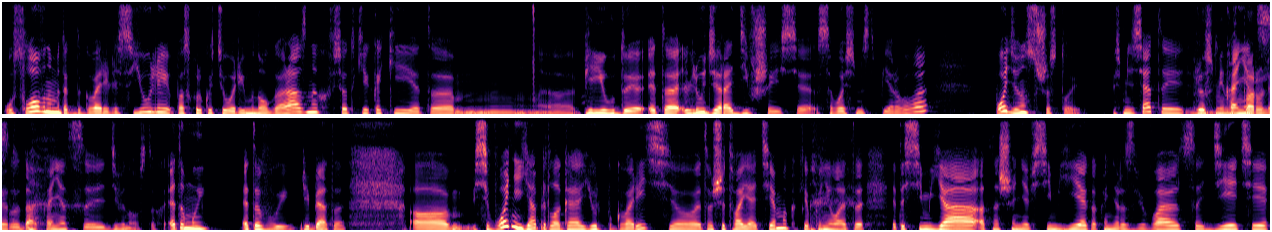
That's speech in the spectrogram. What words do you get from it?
Условно мы так договорились с Юлей, поскольку теорий много разных, все таки какие это э, периоды. Это люди, родившиеся с 81 по 96 80-е, Плюс-минус конец, пару лет. Да, конец 90-х. Это мы, это вы, ребята. Сегодня я предлагаю, Юль, поговорить. э, Это вообще твоя тема, как я поняла. Это, это семья, отношения в семье, как они развиваются, дети,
